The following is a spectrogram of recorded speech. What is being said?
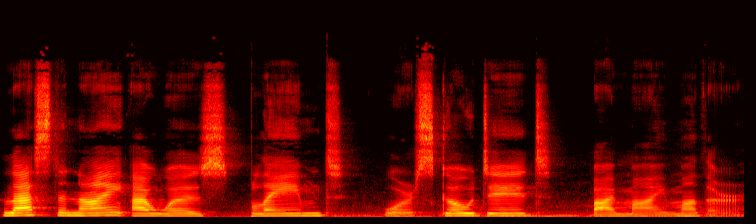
Last night I was blamed or scolded by my mother.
